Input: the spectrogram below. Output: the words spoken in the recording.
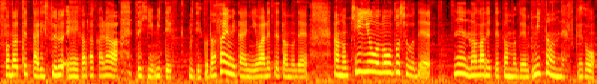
育てたりする映画だから、ぜひ見てみてくださいみたいに言われてたので、あの、金曜ロードショーでね、流れてたので見たんですけど、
